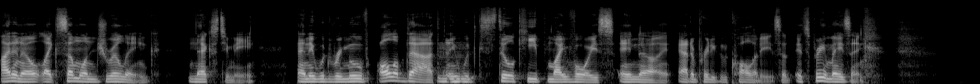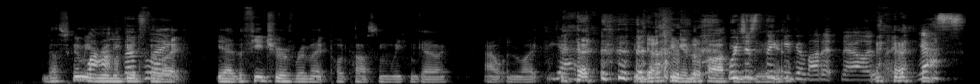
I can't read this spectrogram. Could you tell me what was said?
I don't know, like someone drilling next to me, and it would remove all of that, and it Mhm. would still keep my voice in uh, at a pretty good quality. So it's pretty amazing. That's going to be Wow, really good for like- like... yeah the future of remote podcasting. We can go out and like Yeah. walking in the park. We're just doing it. thinking about it now. It's like, yes,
